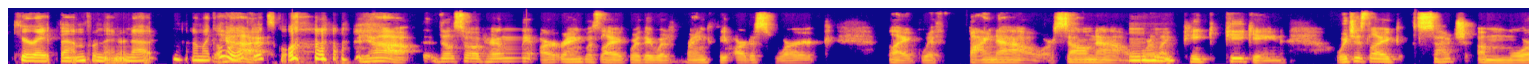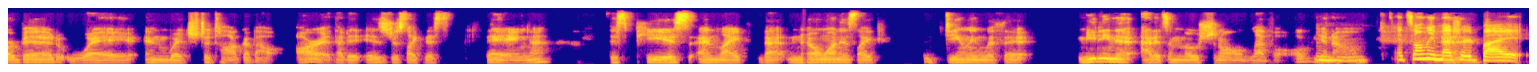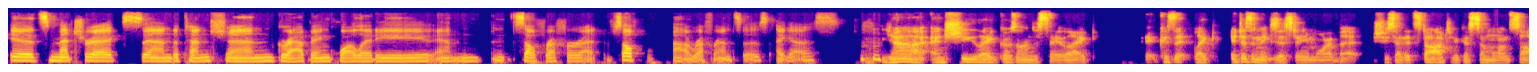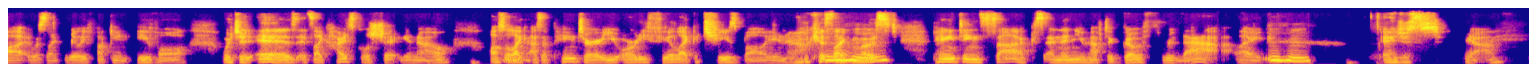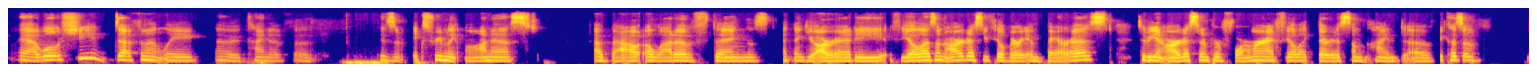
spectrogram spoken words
curate them from the internet. I'm like, oh, yeah. that looks cool. yeah. Though, so apparently, Art Rank was like where they would rank the artist's work, like with buy now or sell now mm-hmm. or like peak peaking, which is like such a morbid way in which to talk about art that it is just like this thing, this piece, and like that no one is like dealing with it meeting it at its emotional level you mm-hmm. know it's only measured and, by its metrics and attention grabbing quality and self-referent self uh, references i guess yeah and she like goes on to say like because it like it doesn't exist anymore but she said it stopped because someone saw it was like really fucking evil which it is it's like high school shit you know also mm-hmm. like as a painter you already feel like a cheese ball you know because like mm-hmm. most painting sucks and then you have to go through that like mm-hmm. it just yeah yeah well she definitely uh, kind of uh, is extremely honest about a lot of things I think you already feel as an artist. You feel very embarrassed to be an artist and performer. I feel like there is some kind of, because of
